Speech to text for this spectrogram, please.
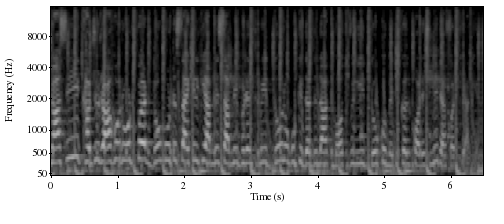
झांसी, खजुराहो रोड पर दो मोटरसाइकिल की आमने सामने भिड़ंत में दो लोगों की दर्दनाक मौत हुई। दो को मेडिकल कॉलेज में रेफर किया गया।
